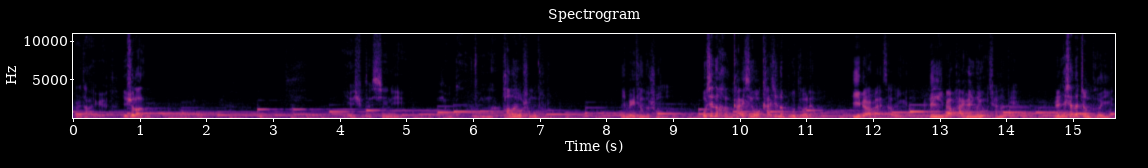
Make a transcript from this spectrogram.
不是大鱼，也许老，也许他心里有苦衷呢。他能有什么苦衷？你没听他说吗？我现在很开心，我开心的不得了，一边摆咱们一道，另一边拍上一个有钱的爹，人家现在正得意呢。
